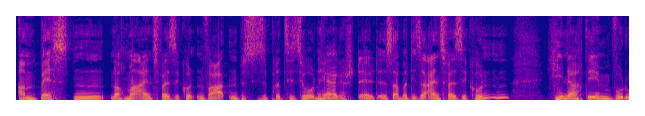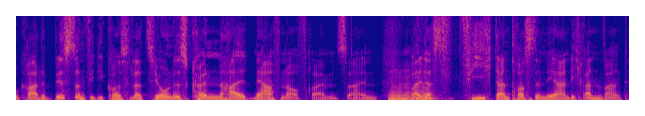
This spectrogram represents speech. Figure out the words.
am besten nochmal ein, zwei Sekunden warten, bis diese Präzision hergestellt ist. Aber diese ein, zwei Sekunden, je nachdem, wo du gerade bist und wie die Konstellation ist, können halt nervenaufreibend sein, mhm. weil das Viech dann trotzdem näher an dich ranwankt.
